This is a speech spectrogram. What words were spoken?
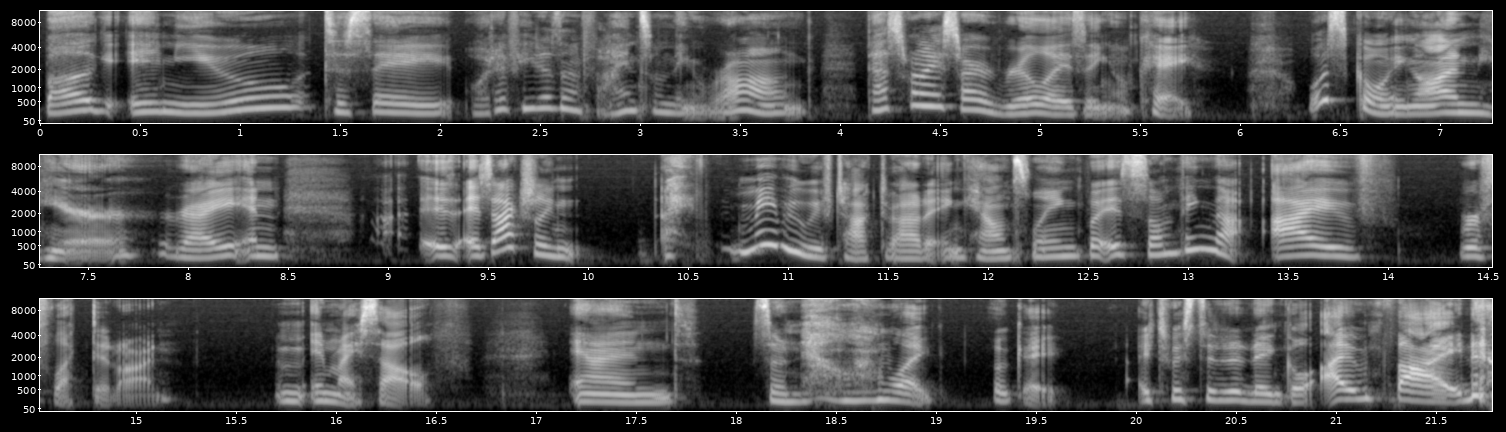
bug in you to say, what if he doesn't find something wrong? That's when I started realizing, okay, what's going on here, right? And uh, it's actually maybe we've talked about it in counseling, but it's something that I've reflected on in in myself. And so now I'm like, okay, I twisted an ankle. I'm fine.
